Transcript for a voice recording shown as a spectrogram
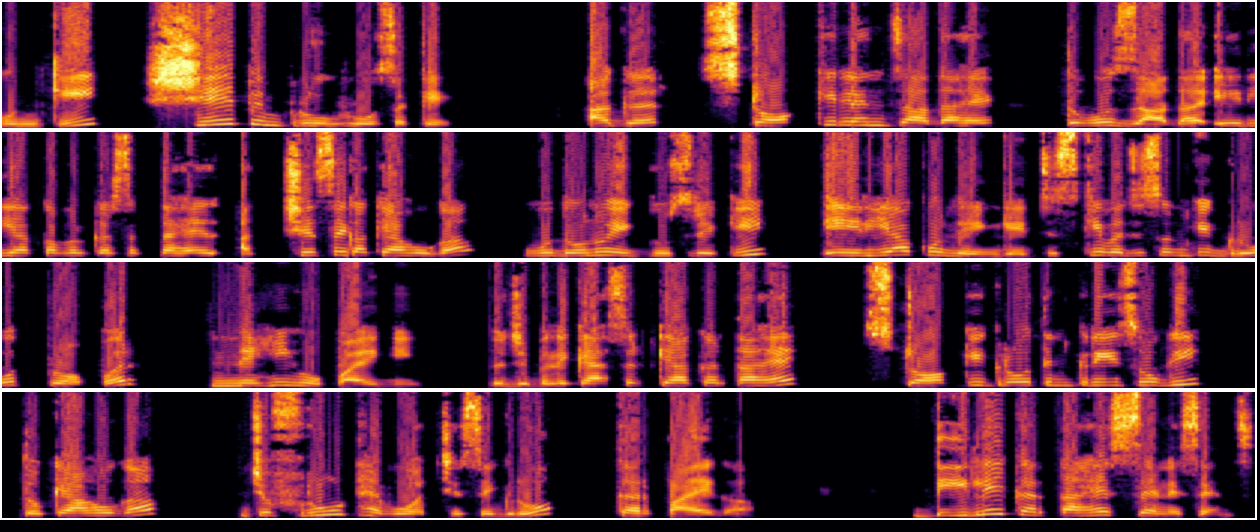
उनकी शेप इंप्रूव हो सके। अगर स्टॉक की लेंथ ज़्यादा है तो वो ज़्यादा एरिया कवर कर सकता है। अच्छे से का क्या होगा? वो दोनों एक दूसरे की एरिया को लेंगे, जिसकी वजह से उनकी ग्रोथ प्रॉपर नहीं हो पाएगी। तो जिबलिक एसिड क्या करता है? स्टॉक की ग्रोथ इंक्रीज होगी तो क्या होगा? जो फ्रूट है वो अच्छे से ग्रो कर पाएगा। डीले करता है सेनेसेंस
